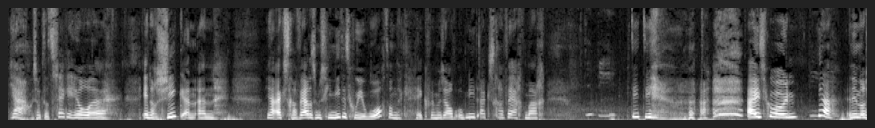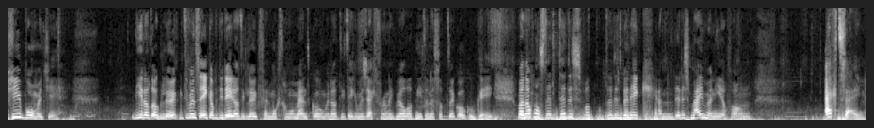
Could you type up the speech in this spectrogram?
ja, hoe zou ik dat zeggen? Heel uh, energiek en, en ja, extravert is misschien niet het goede woord. Want ik, ik vind mezelf ook niet extravert. Maar Titi, hij is gewoon ja, een energiebommetje die dat ook leuk... Tenminste, ik heb het idee dat hij het leuk vindt. Mocht er een moment komen dat hij tegen me zegt van ik wil dat niet, dan is dat natuurlijk ook oké. Maar nogmaals, dit, dit, is wat, dit is, ben ik. En dit is mijn manier van echt zijn.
